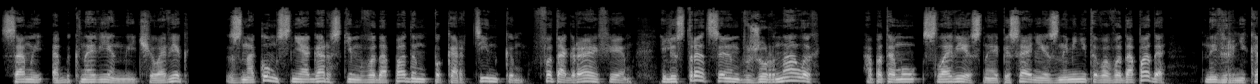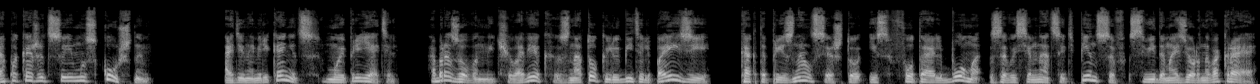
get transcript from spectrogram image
Самый обыкновенный человек знаком с Ниагарским водопадом по картинкам, фотографиям, иллюстрациям в журналах, а потому словесное описание знаменитого водопада наверняка покажется ему скучным. Один американец, мой приятель, Образованный человек, знаток и любитель поэзии, как-то признался, что из фотоальбома за 18 пенсов с видом озерного края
